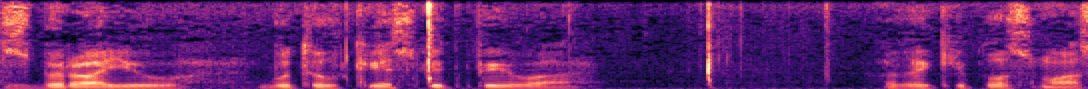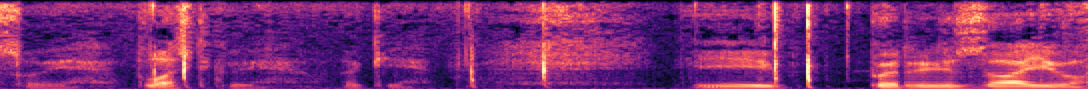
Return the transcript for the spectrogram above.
збираю бутилки з-під пива, отакі пластмасові, пластикові такі. І перерізаю,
